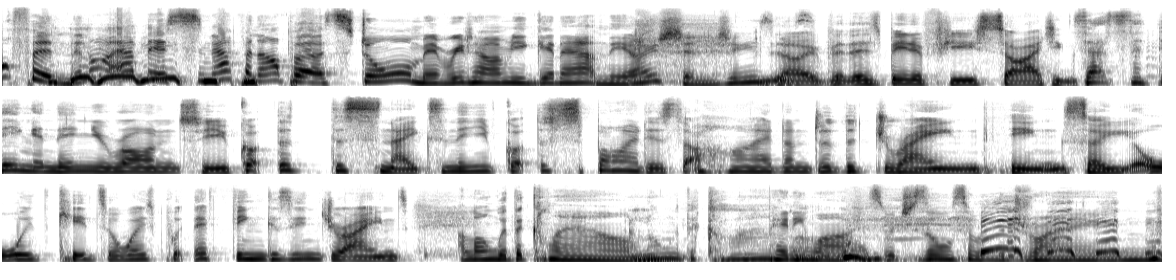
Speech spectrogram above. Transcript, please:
often? They're not out there snapping up a storm every time you get out in the ocean. Jesus. No, but there's been a few sightings. That's the thing. And then you're on. So you've got the, the snakes, and then you've got the spiders that hide under the drain things. So you always kids always put their fingers in drains. Along with the clown. Along with the clown. Pennywise, which is also in the drain.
